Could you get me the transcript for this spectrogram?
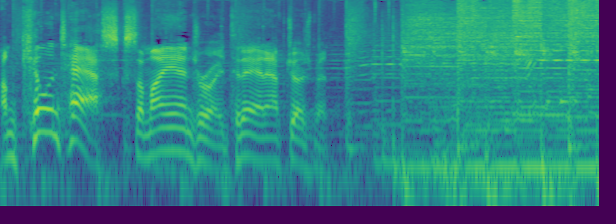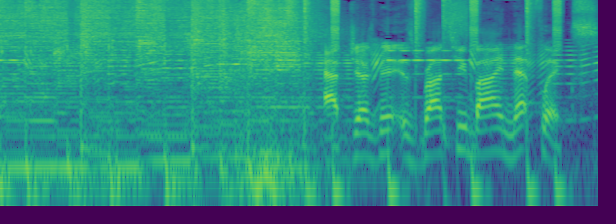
I'm killing tasks on my Android today on App Judgment. App Judgment is brought to you by Netflix.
